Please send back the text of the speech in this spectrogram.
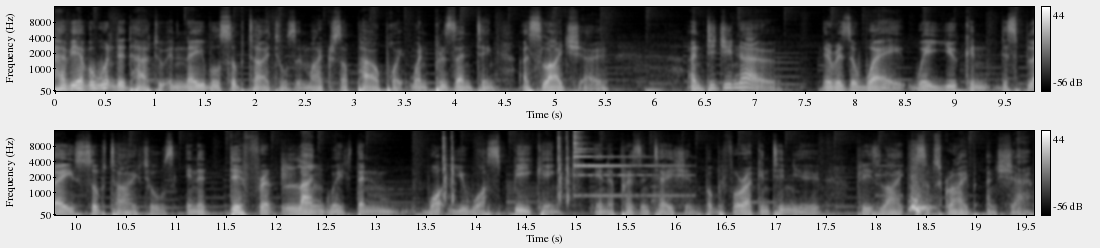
Have you ever wondered how to enable subtitles in Microsoft PowerPoint when presenting a slideshow? And did you know there is a way where you can display subtitles in a different language than what you are speaking in a presentation? But before I continue, please like, subscribe and share.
